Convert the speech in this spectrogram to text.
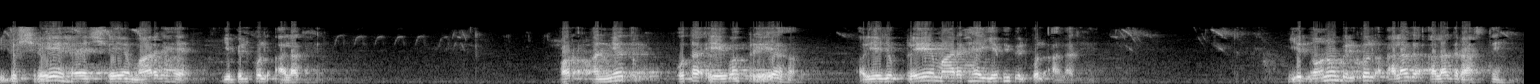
ये जो श्रेय है, श्रेय मार्ग है, ये बिल्कुल अलग है। और अन्यत उत एव प्रेय, और ये जो प्रेय मार्ग है, ये भी बिल्कुल अलग है। ये दोनों बिल्कुल अलग अलग रास्ते हैं।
